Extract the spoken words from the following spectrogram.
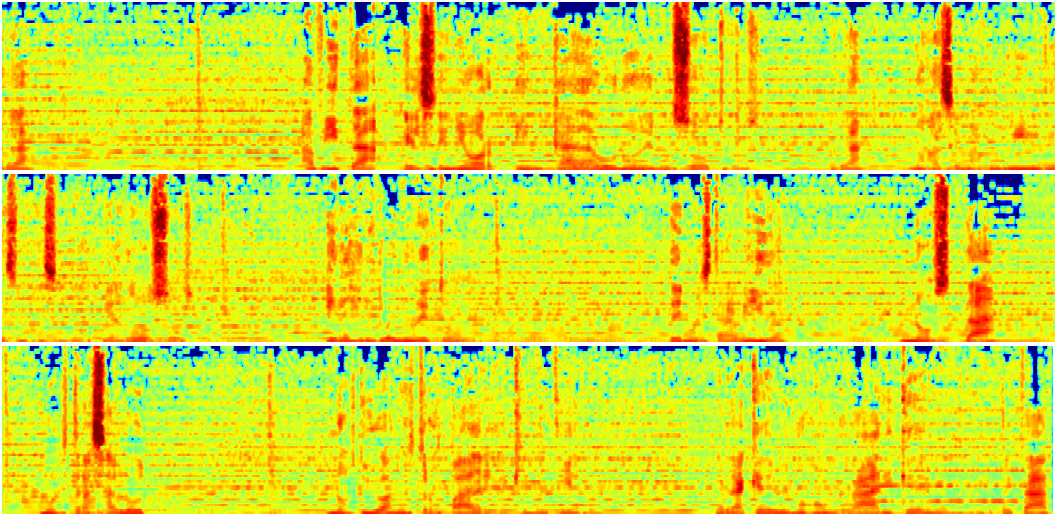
¿Verdad? Habita el Señor en cada uno de nosotros, ¿verdad? Nos hace más humildes, nos hace más piadosos. Él es el dueño de todo de nuestra vida, nos da nuestra salud nos dio a nuestros padres aquí en la tierra, ¿verdad? Que debemos honrar y que debemos respetar.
